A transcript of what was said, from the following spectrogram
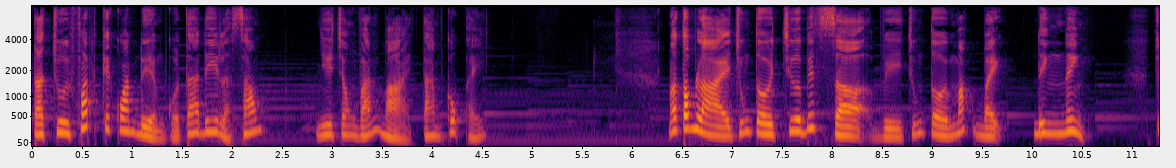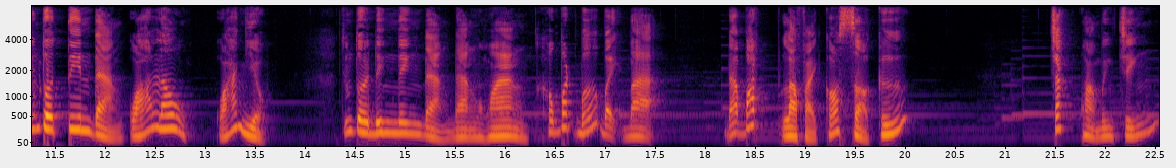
Ta chui phát cái quan điểm của ta đi là xong. Như trong ván bài Tam Cúc ấy. Nói tóm lại, chúng tôi chưa biết sợ vì chúng tôi mắc bệnh đinh ninh. Chúng tôi tin đảng quá lâu, quá nhiều. Chúng tôi đinh ninh đảng đàng hoàng, không bắt bớ bậy bạ. Đã bắt là phải có sở cứ. Chắc Hoàng Minh Chính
